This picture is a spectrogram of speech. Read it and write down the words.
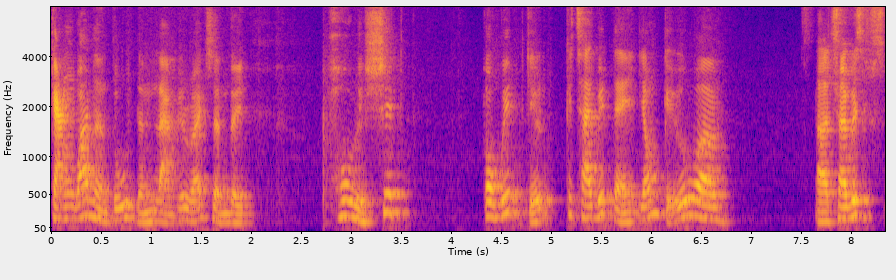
Căng quá nên tôi quyết định làm cái reaction thì holy shit beat kiểu cái style beat này giống kiểu uh, uh, Travis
